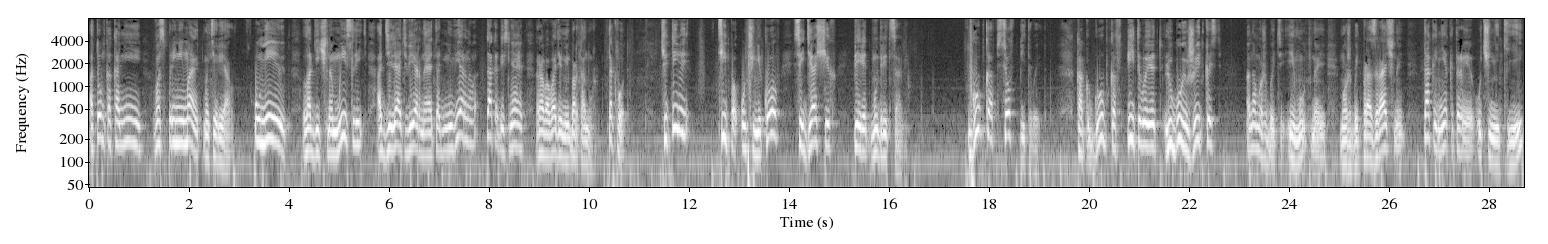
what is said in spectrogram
о том, как они воспринимают материал, умеют логично мыслить, отделять верное от неверного, так объясняет Рававадим и Бартанур. Так вот, четыре типа учеников, сидящих перед мудрецами. Губка все впитывает. Как губка впитывает любую жидкость, она может быть и мутной, может быть прозрачной, так и некоторые ученики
